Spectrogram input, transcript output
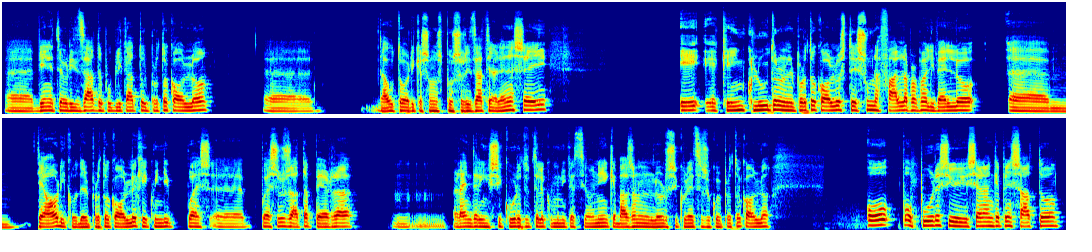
uh, viene teorizzato e pubblicato il protocollo uh, da autori che sono sponsorizzati dall'NSA e, e, che includono nel protocollo stesso una falla proprio a livello ehm, teorico del protocollo e che quindi può, essere, può essere usata per mm, rendere insicure tutte le comunicazioni che basano la loro sicurezza su quel protocollo. O, oppure si, si, era anche pensato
